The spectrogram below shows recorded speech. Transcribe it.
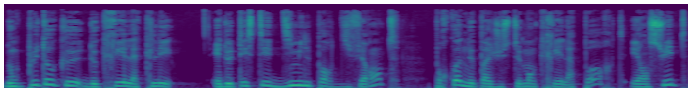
Donc plutôt que de créer la clé et de tester 10 000 portes différentes, pourquoi ne pas justement créer la porte et ensuite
